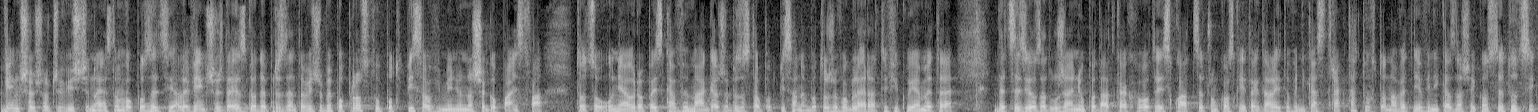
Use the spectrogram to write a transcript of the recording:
większość oczywiście, no jestem w opozycji, ale większość daje zgodę prezydentowi, żeby po prostu podpisał w imieniu naszego państwa to, co Unia Europejska wymaga, żeby zostało podpisane, bo to, że w ogóle ratyfikujemy te decyzje o zadłużeniu, podatkach, o tej składce członkowskiej i tak dalej, to wynika z traktatów, to nawet nie wynika z naszej konstytucji.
